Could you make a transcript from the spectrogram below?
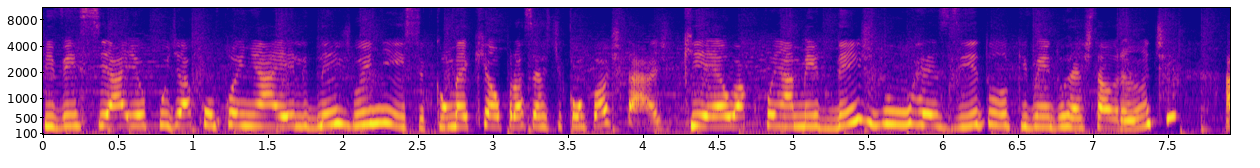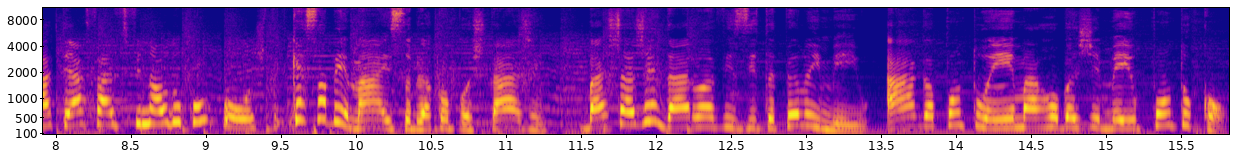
vivenciar e eu pude acompanhar ele desde o início, como é que é o processo de compostagem, que é o acompanhamento desde o resíduo que vem do restaurante até a fase final do composto. Quer saber mais sobre a compostagem? Basta agendar uma visita pelo e-mail aga.ema@gmail.com.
